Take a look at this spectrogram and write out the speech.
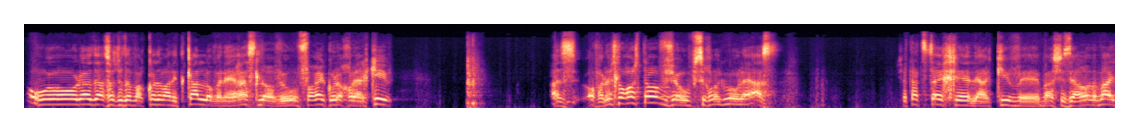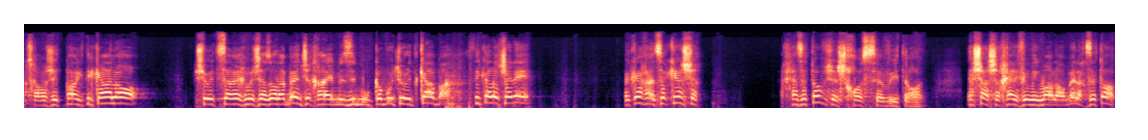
הוא לא יודע לעשות שום דבר, כל דבר נתקל לו ונהרס לו, והוא מפרק, הוא לא יכול להרכיב. אז, אבל יש לו ראש טוב, שהוא פסיכולוג מעולה, אז כשאתה תצטרך אה, להרכיב אה, מה שזה ארון בבית שלך, מה שהתפרק, תקרא לו. שהוא יצטרך מישהו שיעזור לבן שלך עם איזו מורכבות שהוא נתקע בה, תקרא לשני. וככה יוצא קשר. לכן זה טוב שיש חוסר ויתרון. זה שהשכן לפעמים נגמר לו המלח, זה טוב.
